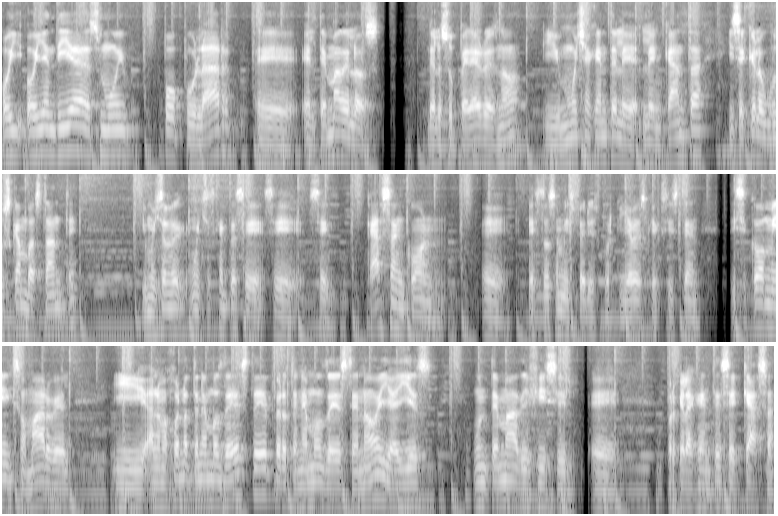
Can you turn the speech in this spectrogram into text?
hoy, hoy en día es muy popular eh, el tema de los, de los superhéroes, ¿no? Y mucha gente le, encanta y sé que lo buscan bastante. Y mucha, mucha gente se, se, se casan con eh, estos hemisferios porque ya ves que existen DC Comics o Marvel y a lo mejor no tenemos de este, pero tenemos de este, ¿no? Y ahí es un tema difícil eh, porque la gente se casa.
